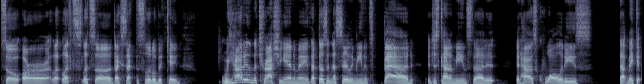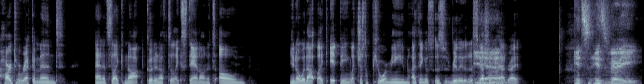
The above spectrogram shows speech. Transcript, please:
so or let, let's let's uh dissect this a little bit cade. We had it in the trashy anime. That doesn't necessarily mean it's bad. It just kind of means that it it has qualities that make it hard to recommend and it's like not good enough to like stand on its own you know without like it being like just a pure meme i think is, is really the discussion we had right? It's it's very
